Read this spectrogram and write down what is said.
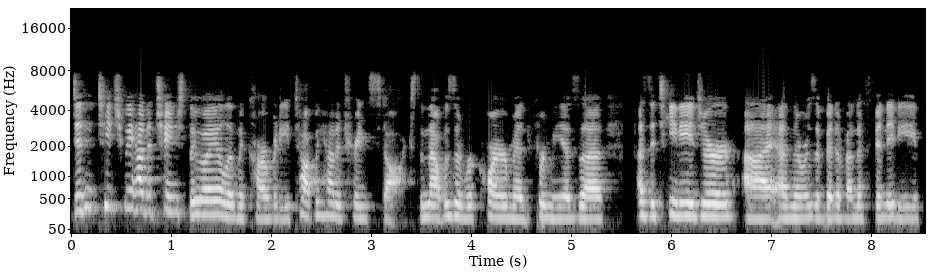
didn't teach me how to change the oil in the car, but he taught me how to trade stocks, and that was a requirement for me as a as a teenager. Uh, and there was a bit of an affinity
